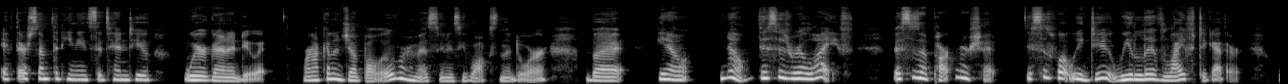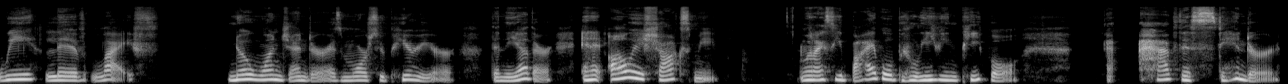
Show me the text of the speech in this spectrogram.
if there's something he needs to tend to, we're gonna do it. We're not gonna jump all over him as soon as he walks in the door, but you know, no, this is real life. This is a partnership. This is what we do. We live life together. We live life. No one gender is more superior than the other. And it always shocks me when I see Bible believing people have this standard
